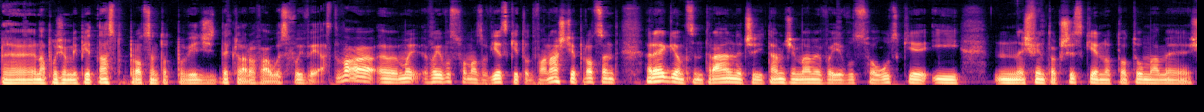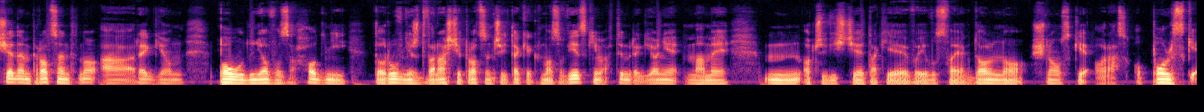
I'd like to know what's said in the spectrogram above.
E, na poziomie 15% odpowiedzi deklarowały swój wyjazd. E, województwo mazowieckie to 12%, region centralny, czyli tam, gdzie mamy województwo łódzkie i mm, świętokrzyskie, no to tu mamy 7%, no a region południowo-zachodni to również 12%, czyli tak jak w Mazowieckim, a w tym regionie mamy mm, oczywiście takie województwa jak Dolno, Śląskie oraz Opolskie.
